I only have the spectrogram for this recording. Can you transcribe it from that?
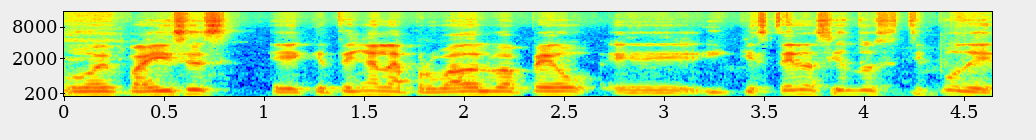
o en países eh, que tengan aprobado el vapeo eh, y que estén haciendo ese tipo de,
